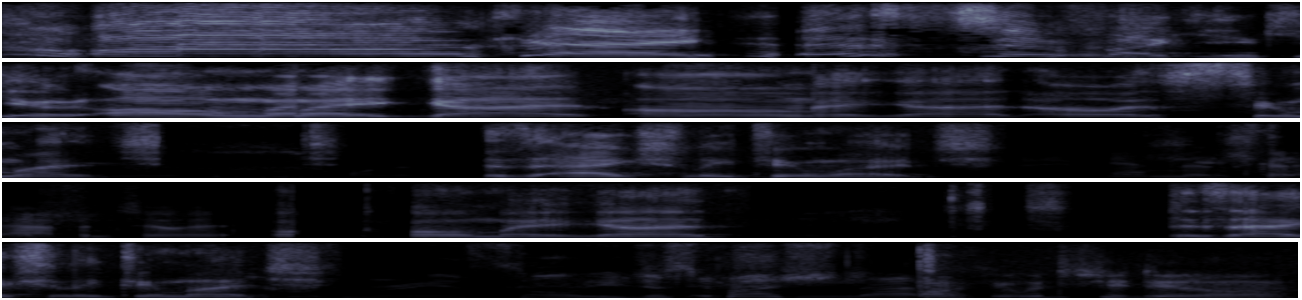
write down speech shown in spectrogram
Oh, okay. It's too fucking cute. Oh my god. Oh my god. Oh, it's too much. It's actually too much. And this could happen to it. Oh my god. It's actually too much. You just crushed. Funky, what did you do to him?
